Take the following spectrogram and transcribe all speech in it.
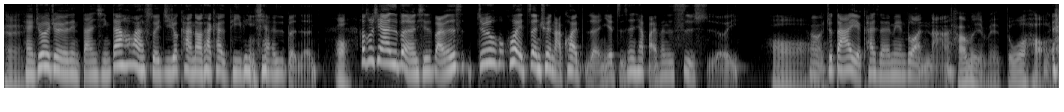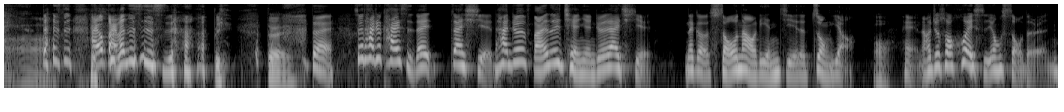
哎嘿，就会觉得有点担心。但后来随即就看到他开始批评现在日本人。哦，他说现在日本人其实百分之就是会正确拿筷子的人也只剩下百分之四十而已。哦，嗯，就大家也开始在那边乱拿，他们也没多好啊，但是还有百分之四十啊，比对 对，所以他就开始在在写，他就是反正这是前言就是在写那个手脑连接的重要哦，嘿，然后就说会使用手的人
